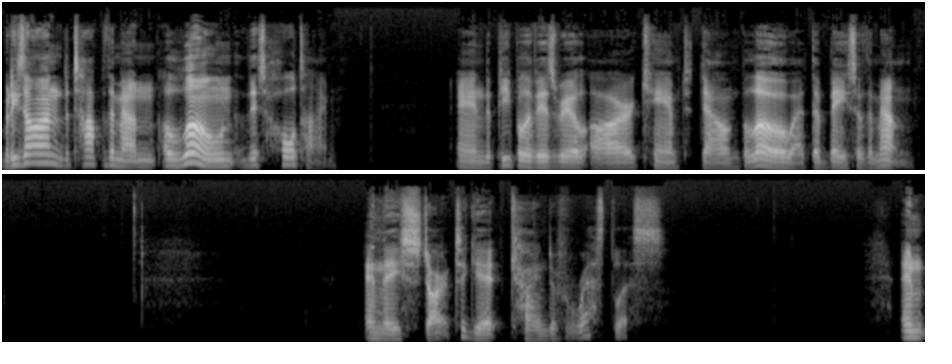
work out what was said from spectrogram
but he's on the top of the mountain alone this whole time. And the people of Israel are camped down below at the base of the mountain. and they start to get kind of restless. And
